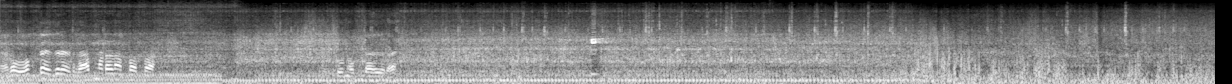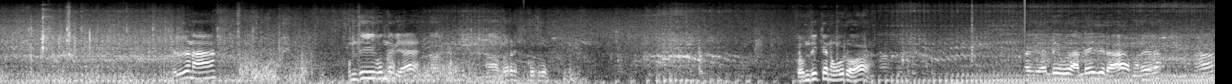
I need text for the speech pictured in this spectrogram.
ಯಾರೋ ಹೋಗ್ತಾ ಇದ್ದಾರೆ ಡ್ರಾಪ್ ಮಾಡೋಣ ಪಾಪ. ಕರ್ಕೊಂಡು ಹೋಗ್ತಾ ಇದ್ದಾರೆ ಎಲ್ಗಣ ಕುಮ್ದಿಗೆ ಬಂದಿದ್ಯಾ ಹಾಂ ಬರ್ರಿ ಕೂತ್ಕೊ. ಒಂದಿಕ್ಕೇನ ಊರು? ಅಲ್ಲಿ ಅಲ್ಲೇ ಇದ್ದೀರಾ ಮನೆಯಲ್ಲ? ಹಾಂ.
